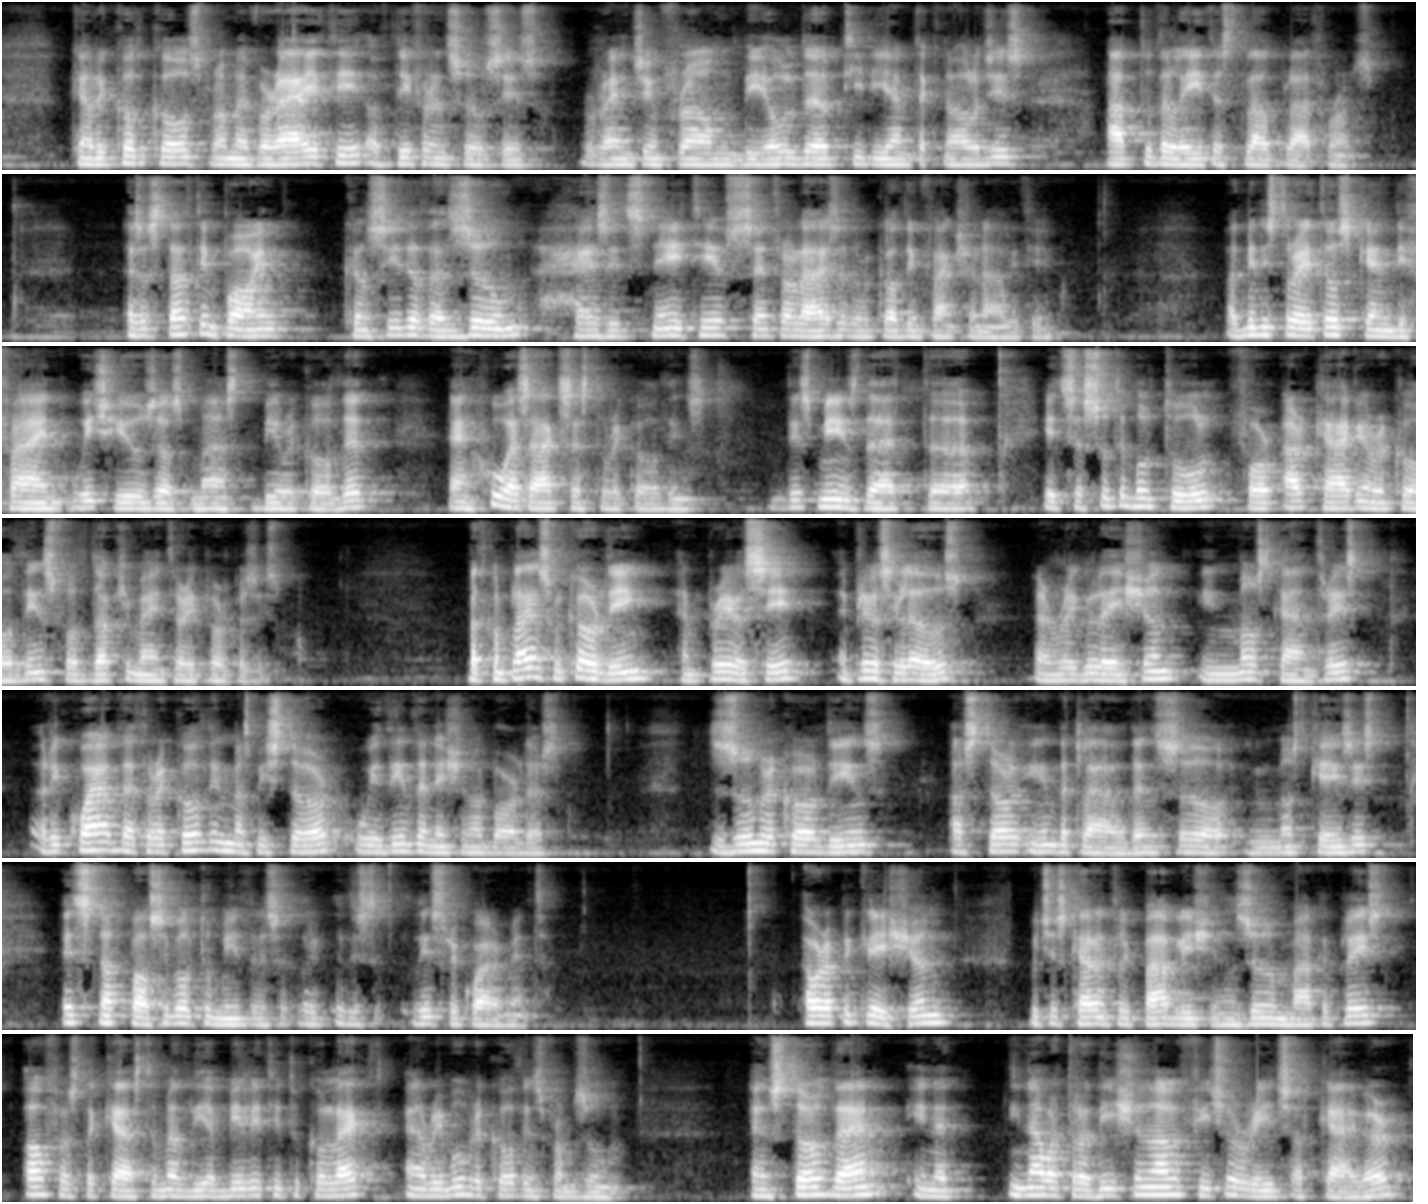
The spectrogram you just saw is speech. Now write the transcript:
can record calls from a variety of different sources, ranging from the older TDM technologies up to the latest cloud platforms. As a starting point, consider that Zoom has its native centralized recording functionality. Administrators can define which users must be recorded and who has access to recordings. This means that uh, it's a suitable tool for archiving recordings for documentary purposes. But compliance recording and privacy and privacy laws and regulation in most countries require that recording must be stored within the national borders. Zoom recordings are stored in the cloud, and so in most cases, it's not possible to meet this, this, this requirement. Our application, which is currently published in Zoom Marketplace, offers the customer the ability to collect and remove recordings from Zoom and store them in, a, in our traditional feature-rich archiver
